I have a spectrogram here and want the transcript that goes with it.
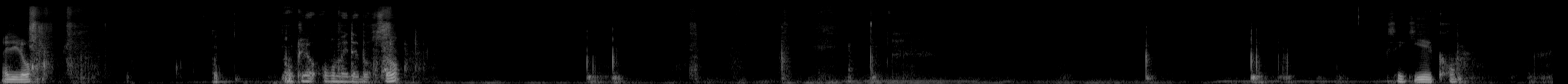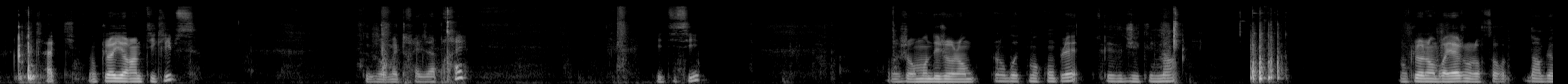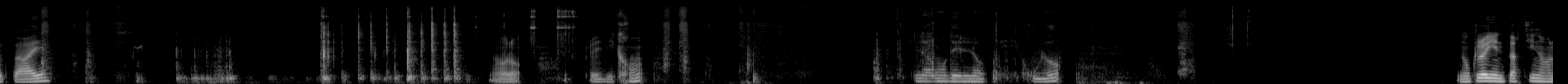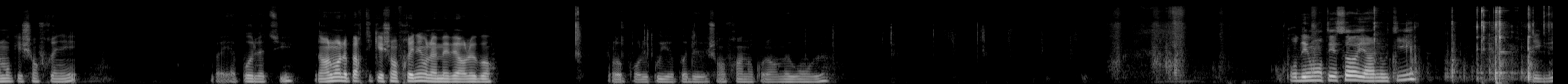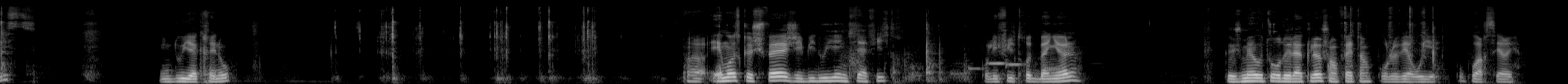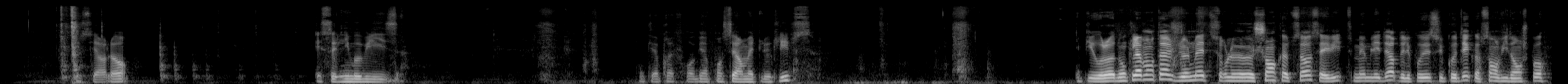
Allez là. Donc là on remet d'abord ça. C'est qui écran. Clac. Donc là, il y aura un petit clips que je remettrai après, qui est ici. Je remonte déjà l'emboîtement complet, parce que vu que j'ai qu'une main. Donc là, l'embrayage, on le ressort d'un bloc pareil. Voilà, le d'écran. La rondelle là et l'écrou là. Donc là, il y a une partie normalement qui est chanfreinée. Bah, il n'y a pas là-dessus. Normalement, la partie qui est chanfreinée, on la met vers le bas. pour le coup, il n'y a pas de chanfrein, donc on la remet où on veut. Pour démonter ça, il y a un outil qui existe. Une douille à créneau. Et moi, ce que je fais, j'ai bidouillé une clé à filtre pour les filtres de bagnole que je mets autour de la cloche en fait hein, pour le verrouiller, pour pouvoir serrer. Je serre là et ça l'immobilise. Donc après, il faudra bien penser à remettre le clips. Et puis voilà, donc l'avantage de le mettre sur le champ comme ça, ça évite même les dirt de les poser sur le côté, comme ça on vidange pas.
